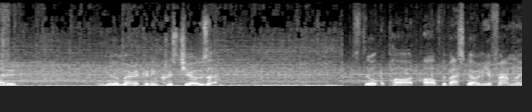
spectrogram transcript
added a new American in Chris Chiozza. Still a part of the Baskonia family.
